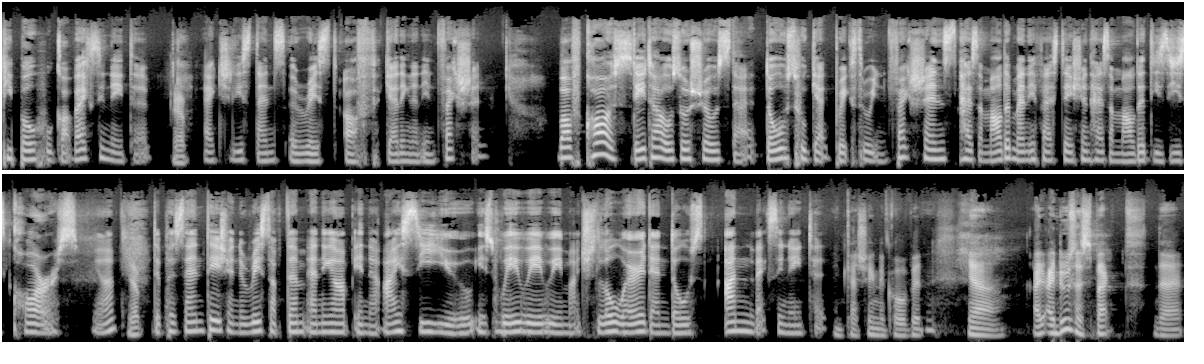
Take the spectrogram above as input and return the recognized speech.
people who got vaccinated Yep. actually stands a risk of getting an infection. But of course, data also shows that those who get breakthrough infections has a milder manifestation, has a milder disease course. Yeah. Yep. The percentage and the risk of them ending up in an ICU is way, way, way much lower than those unvaccinated. and catching the COVID. Mm. Yeah, I, I do suspect that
